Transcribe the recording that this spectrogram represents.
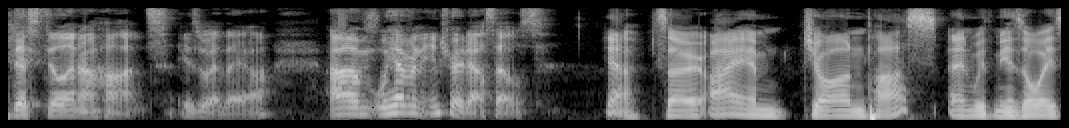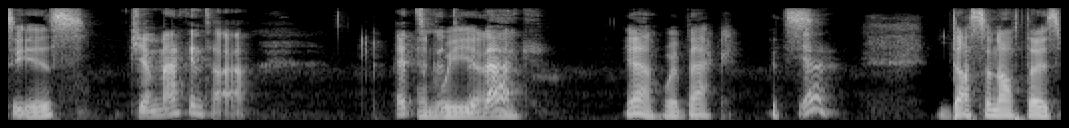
They're still in our hearts, is where they are. Um, we haven't introed ourselves. Yeah, so I am John Pass, and with me as always is Jim McIntyre. It's And good we, to be uh, back. yeah, we're back. It's Yeah. Dusting off those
